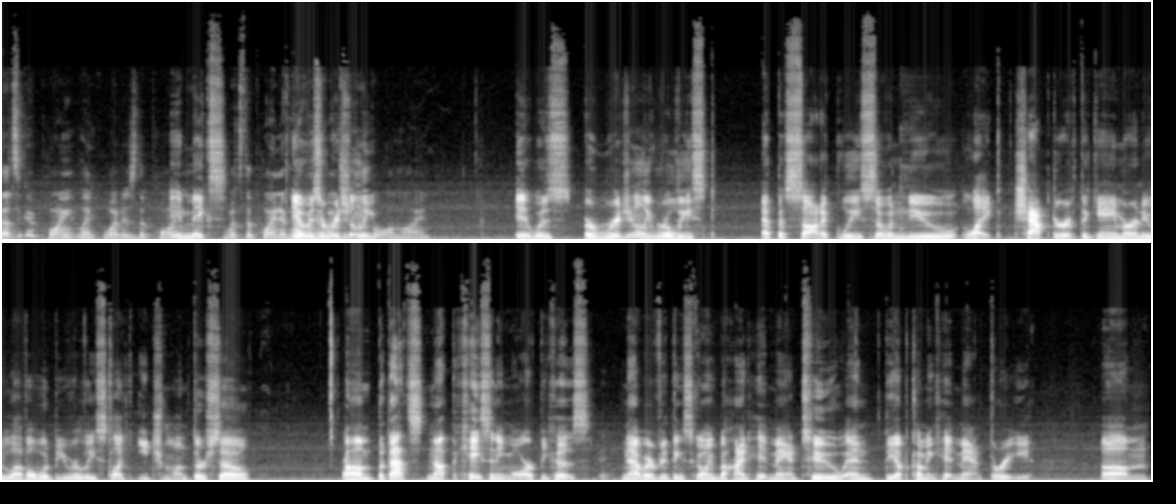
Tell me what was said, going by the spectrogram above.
That's a good point. Like, what is the point? It makes What's the point of It having was a bunch originally- of people online? it was originally released episodically, so a new like chapter of the game or a new level would be released like each month or so. Um, but that's not the case anymore because now everything's going behind Hitman 2 and the upcoming Hitman 3. Um,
